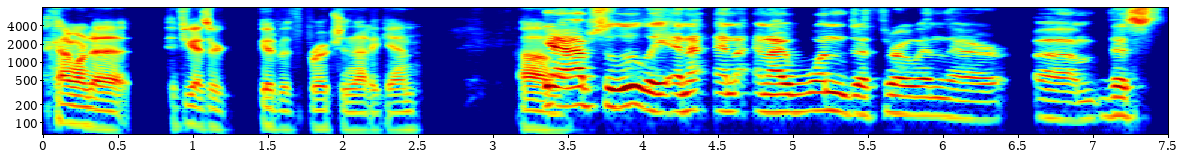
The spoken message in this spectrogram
I kind of wanted to, if you guys are good with broaching that again. Um, yeah, absolutely. And and and I wanted to throw in there um, this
